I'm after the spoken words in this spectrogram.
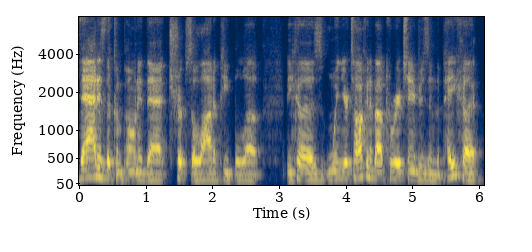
that is the component that trips a lot of people up because when you're talking about career changes in the pay cut,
